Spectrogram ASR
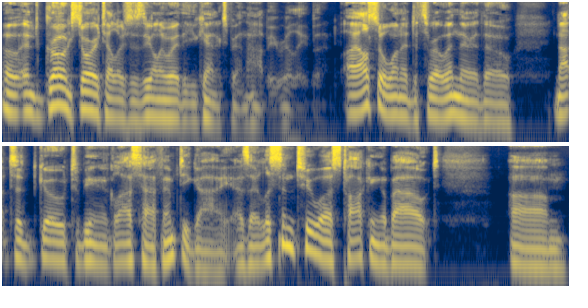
Oh, and growing storytellers is the only way that you can expand the hobby, really. But I also wanted to throw in there, though, not to go to being a glass half empty guy. As I listened to us talking about um,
